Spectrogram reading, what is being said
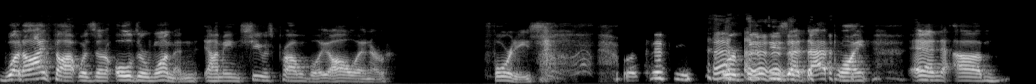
what I thought was an older woman. I mean, she was probably all in her 40s. or 50s or 50s at that point. And um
